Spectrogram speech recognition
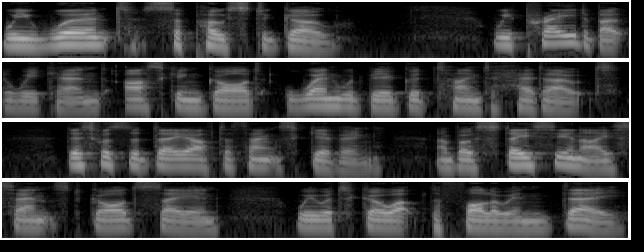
We weren't supposed to go. We prayed about the weekend, asking God when would be a good time to head out. This was the day after Thanksgiving, and both Stasi and I sensed God saying we were to go up the following day.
